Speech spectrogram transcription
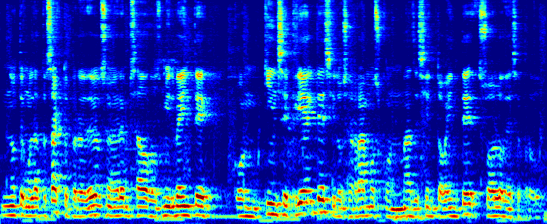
no tengo el dato exacto, pero debemos haber empezado 2020 con 15 clientes y lo cerramos con más de 120 solo de ese producto.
